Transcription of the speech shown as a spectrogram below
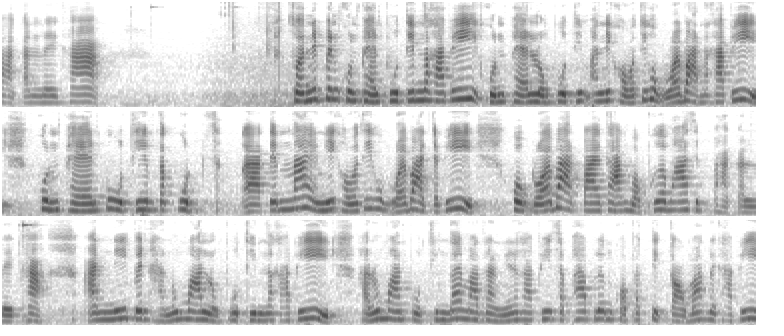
บาทกันเลยค่ะ ส่วนนี้เป็นขุนแผนปู่ทิมนะคะ พี่ขุนแผนหลวงปู่ทิมอันนี้ขอวันที่ 600 บาทนะคะ พี่ขุนแผนปู่ทิมตะกุด เต็มหน้าอย่างนี้ขอไว้ที่ 600 บาทจ้ะพี่ 600 บาทปลายทางบอกเพิ่ม 50 บาทกันเลยค่ะ อันนี้เป็นหนุมานหลวงปู่ทิมนะคะ พี่หนุมานปู่ทิมได้มาดังนี้นะคะ พี่สภาพเริ่มกรอพลาสติกเก่ามากเลยค่ะพี่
